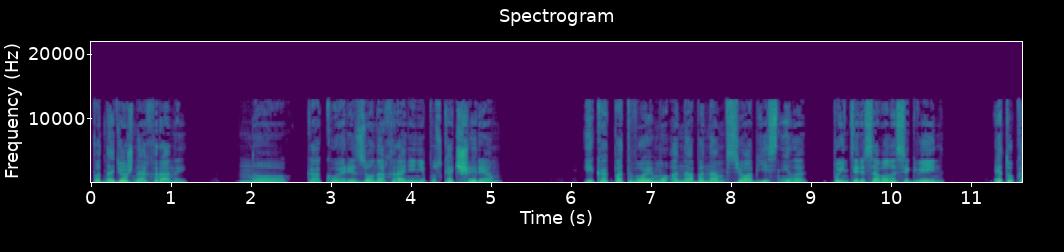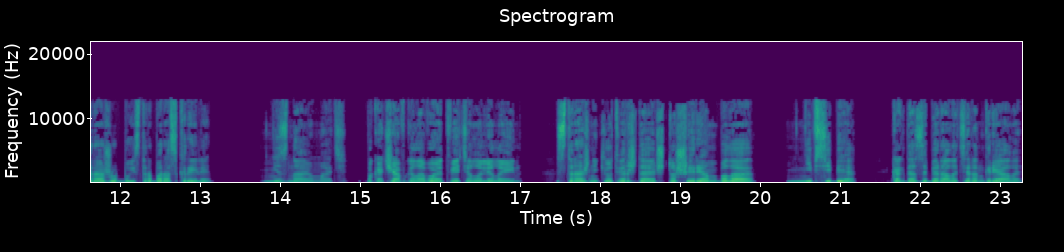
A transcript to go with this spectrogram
под надежной охраной. Но какой резон охране не пускать Шириам? — И как, по-твоему, она бы нам все объяснила? — поинтересовалась Игвейн. — Эту кражу быстро бы раскрыли. — Не знаю, мать, — покачав головой, ответила Лилейн. Стражники утверждают, что Шириам была не в себе, когда забирала Терангриалы.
